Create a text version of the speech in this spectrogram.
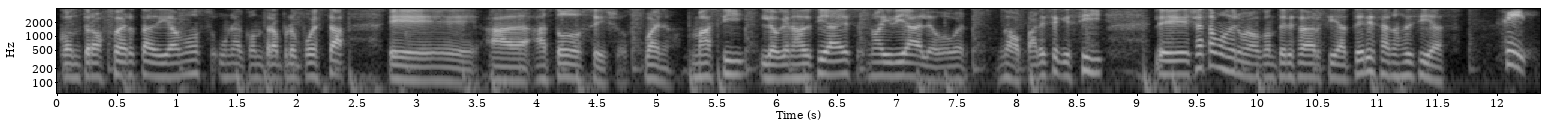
contraoferta, digamos, una contrapropuesta eh, a, a todos ellos. Bueno, sí, lo que nos decía es, no hay diálogo. Bueno, no, parece que sí. Eh, ya estamos de nuevo con Teresa García. Teresa, nos decías. Sí,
